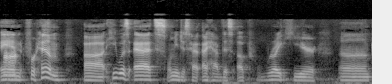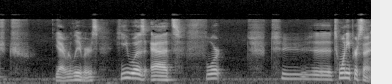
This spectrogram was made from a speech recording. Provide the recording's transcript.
And Uh-huh. for him, uh, he was at, let me just have, I have this up right here. Um, yeah, relievers. He was at four, two, 20%.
